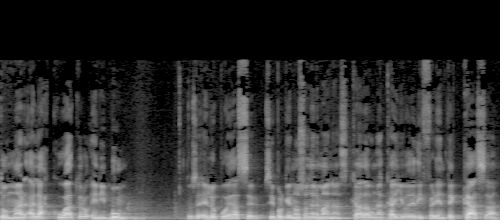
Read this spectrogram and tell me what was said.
tomar a las cuatro en Ibum, entonces él lo puede hacer. Sí, porque no son hermanas, cada una cayó de diferente casa.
